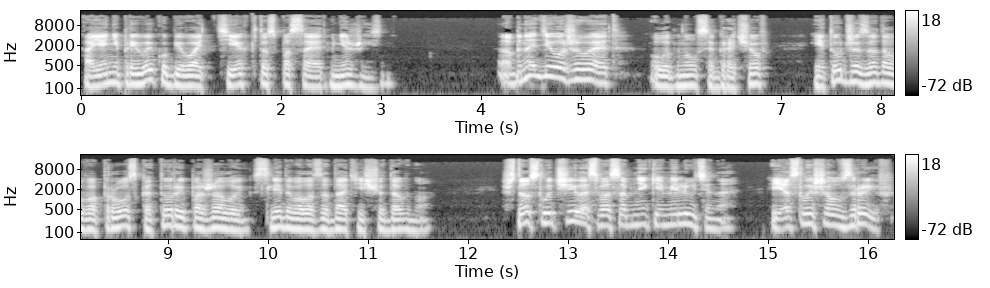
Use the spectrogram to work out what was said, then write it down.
А я не привык убивать тех, кто спасает мне жизнь». «Обнадеживает», улыбнулся Грачев и тут же задал вопрос, который, пожалуй, следовало задать еще давно. Что случилось в особняке Милютина? Я слышал взрыв.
